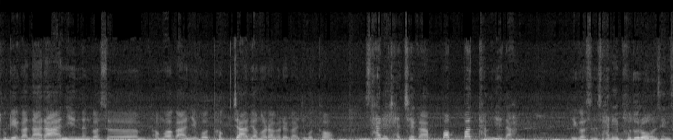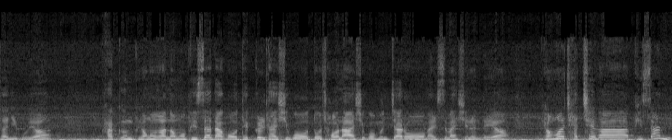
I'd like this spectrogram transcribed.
두 개가 나란히 있는 것은 병어가 아니고 덕자 병어라 그래가지고 더 살 자체가 뻣뻣합니다. 이것은 살이 부드러운 생선이고요. 가끔 병어가 너무 비싸다고 댓글 다시고 또 전화하시고 문자로 말씀하시는데요. 병어 자체가 비싼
